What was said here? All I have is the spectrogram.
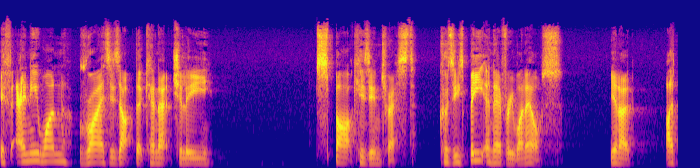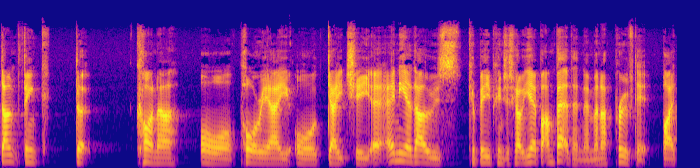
if anyone rises up that can actually spark his interest because he's beaten everyone else. You know, I don't think that Conor or Poirier or Gaethje, any of those, Khabib can just go, yeah, but I'm better than them, and I proved it by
